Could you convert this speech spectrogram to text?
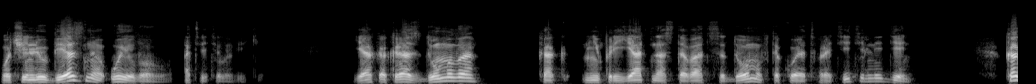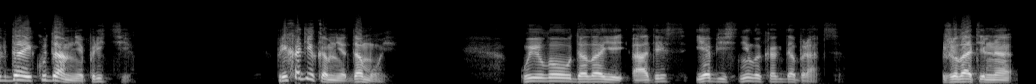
«Очень любезно, Уиллоу», — ответила Вики. «Я как раз думала, как неприятно оставаться дома в такой отвратительный день. Когда и куда мне прийти? Приходи ко мне домой». Уиллоу дала ей адрес и объяснила, как добраться. Желательно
